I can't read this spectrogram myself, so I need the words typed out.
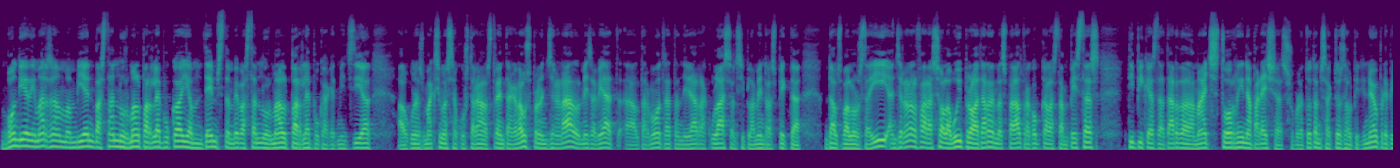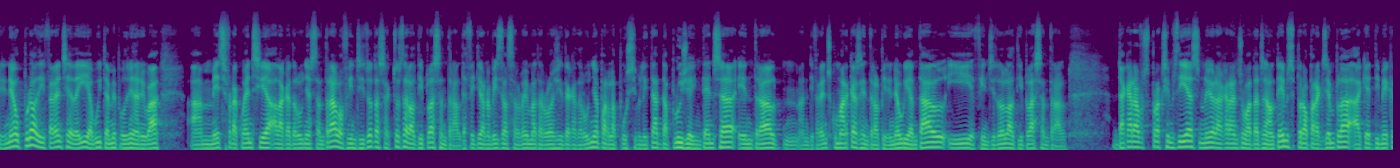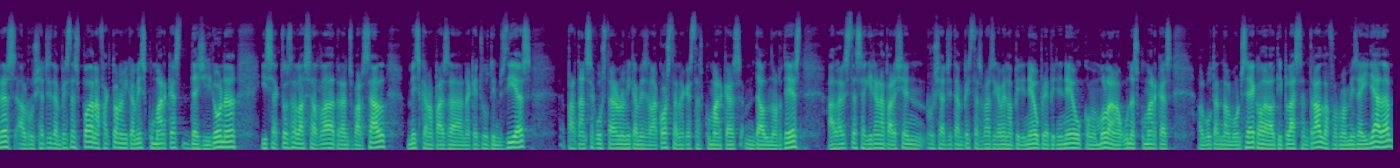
Bon dia dimarts amb ambient bastant normal per l'època i amb temps també bastant normal per l'època. Aquest migdia algunes màximes s'acostaran als 30 graus, però en general més aviat el termòmetre tendirà a recular sensiblement respecte dels valors d'ahir. En general farà sol avui, però a la tarda hem d'esperar altre cop que les tempestes típiques de tarda de maig tornin a aparèixer, sobretot en sectors del Pirineu, Prepirineu, però a diferència d'ahir, avui també podrien arribar amb més freqüència a la Catalunya central o fins i tot a sectors de l'altiplà central. De fet, hi ha un avís del Servei Meteorològic de Catalunya per la possibilitat de pluja intensa entre el, en diferents comarques entre el Pirineu Oriental i fins i tot l'altiplà central. De cara als pròxims dies no hi haurà grans novetats en el temps, però, per exemple, aquest dimecres els ruixats i tempestes poden afectar una mica més comarques de Girona i sectors de la serralada transversal, més que no pas en aquests últims dies. Per tant, s'acostaran una mica més a la costa en aquestes comarques del nord-est. A la resta seguiran apareixent ruixats i tempestes bàsicament al Pirineu, Prepirineu, com a molt en algunes comarques al voltant del Montsec o de l'altiplà central de forma més aïllada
